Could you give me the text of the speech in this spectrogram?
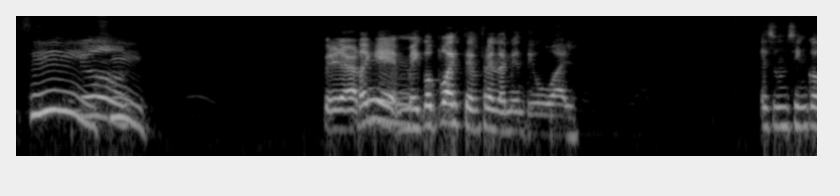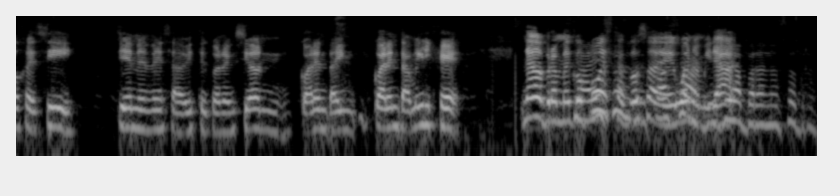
sí, No. sí, Pero la verdad que Eh. me copó este enfrentamiento igual. Es un 5G, sí. Tienen esa, viste, conexión 40 y- 40.000 G. No, pero me copó esta cosa de, bueno, mirá, para nosotros.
